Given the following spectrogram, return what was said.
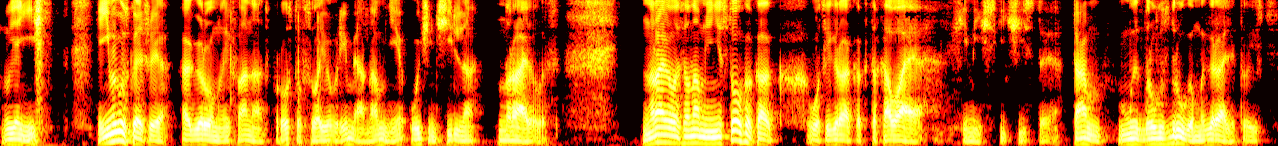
ну я не, я не могу сказать, что я огромный фанат, просто в свое время она мне очень сильно нравилась. Нравилась она мне не столько как вот игра как таковая, химически чистая. Там мы друг с другом играли, то есть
